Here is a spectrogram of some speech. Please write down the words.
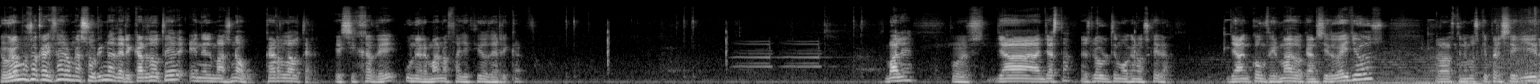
Logramos localizar a una sobrina de Ricardo Otter en el Masnou, Carla Otter. Es hija de un hermano fallecido de Ricardo. Vale, pues ya, ya está, es lo último que nos queda. Ya han confirmado que han sido ellos, ahora los tenemos que perseguir.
